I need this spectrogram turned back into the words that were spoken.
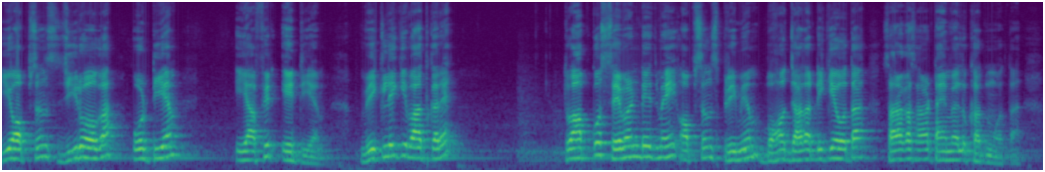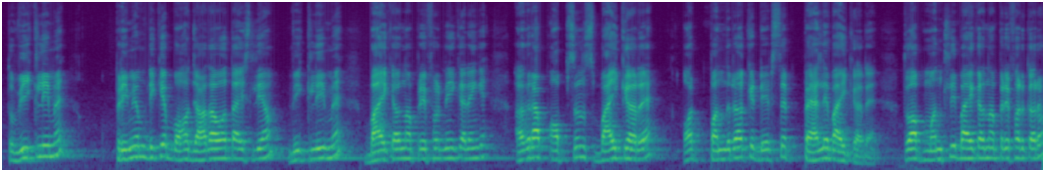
ये ऑप्शन ज़ीरो होगा ओ या फिर एटीएम वीकली की बात करें तो आपको सेवन डेज़ में ही ऑप्शंस प्रीमियम बहुत ज़्यादा डिके होता है, सारा का सारा टाइम वैल्यू खत्म होता है। तो वीकली में प्रीमियम डीके बहुत ज़्यादा होता है, इसलिए हम वीकली में बाई करना प्रेफर नहीं करेंगे। अगर आप ऑप्शंस बाई कर रहे हैं और पंद्रह के डेट से पहले बाई कर रहे हैं। तो आप मंथली बाई करना प्रेफर करो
